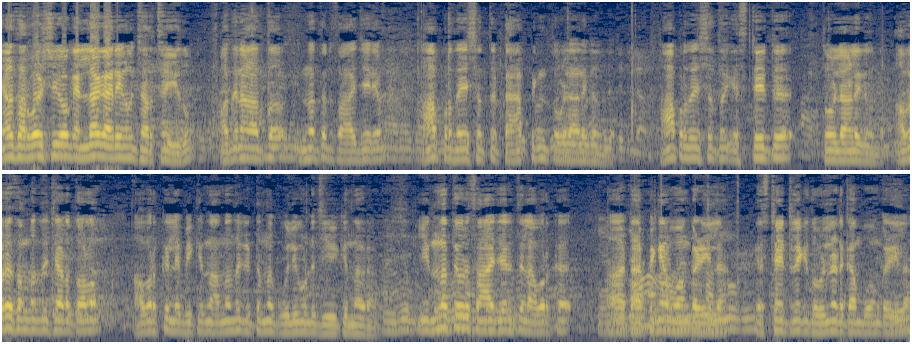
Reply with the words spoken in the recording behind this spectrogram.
ഞാൻ സർവകക്ഷി യോഗം എല്ലാ കാര്യങ്ങളും ചർച്ച ചെയ്തു. അതിനകത്ത് ഇന്നത്തെ ഒരു സാഹചര്യം ആ പ്രദേശത്ത് ടാപ്പിംഗ് തൊഴിലാളികളുണ്ട്. ആ പ്രദേശത്ത് എസ്റ്റേറ്റ് തൊഴിലാളികളുണ്ട്. അവരെ സംബന്ധിച്ചിടത്തോളം അവർക്ക് ലഭിക്കുന്ന അന്നന്ന് കിട്ടുന്ന കൂലി കൊണ്ട് ജീവിക്കുന്നവരാണ്. ഇന്നത്തെ ഒരു സാഹചര്യത്തിൽ അവർക്ക് ടാപ്പിങ്ങിന് പോകാൻ കഴിയില്ല എസ്റ്റേറ്റിലേക്ക് തൊഴിലെടുക്കാൻ പോകാൻ കഴിയില്ല.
